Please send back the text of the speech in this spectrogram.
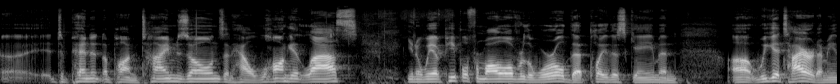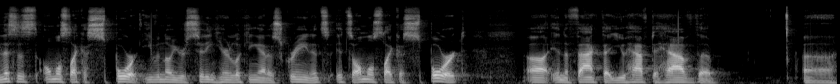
uh, dependent upon time zones and how long it lasts. You know, we have people from all over the world that play this game and uh, we get tired. I mean, this is almost like a sport, even though you're sitting here looking at a screen. It's, it's almost like a sport uh, in the fact that you have to have the, uh,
